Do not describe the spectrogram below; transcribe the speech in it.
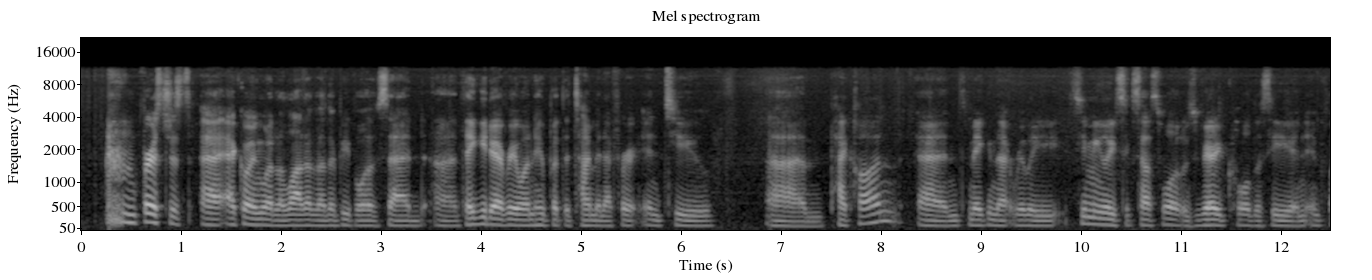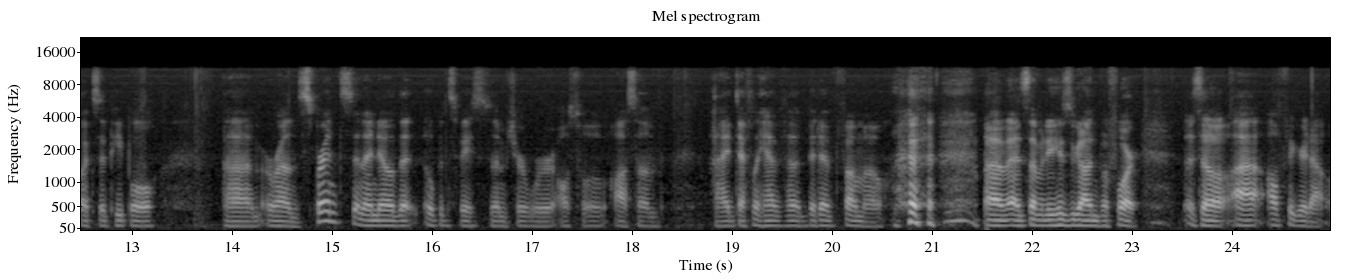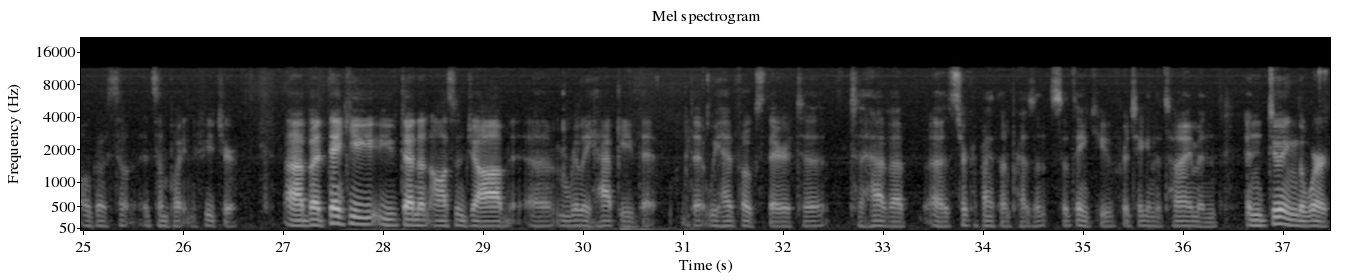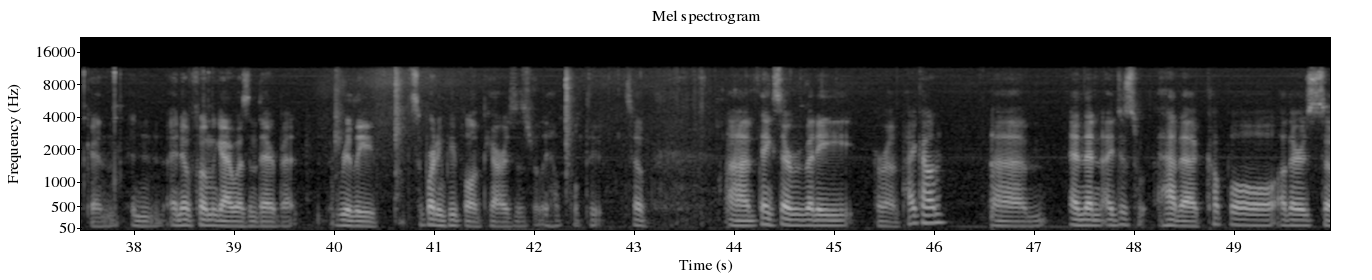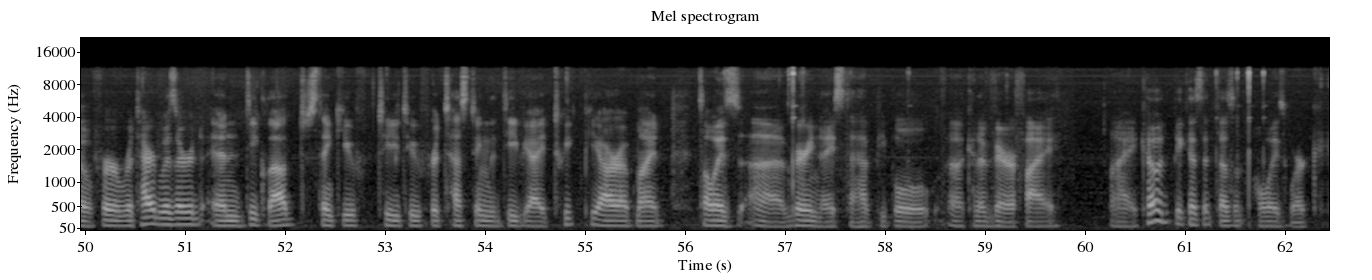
first, just uh, echoing what a lot of other people have said. Uh, thank you to everyone who put the time and effort into um, PyCon and making that really seemingly successful. It was very cool to see an influx of people um, around sprints, and I know that open spaces, I'm sure, were also awesome. I definitely have a bit of FOMO um, as somebody who's gone before. So uh, I'll figure it out. I'll go at some point in the future. Uh, but thank you. You've done an awesome job. Uh, I'm really happy that, that we had folks there to, to have a, a CircuitPython presence. So thank you for taking the time and, and doing the work. And, and I know Foamy Guy wasn't there, but really supporting people on PRs is really helpful too. So um, thanks to everybody around PyCon. Um, and then I just had a couple others. So for Retired Wizard and DCloud, just thank you to you two for testing the DVI tweak PR of mine. It's always uh, very nice to have people uh, kind of verify my code because it doesn't always work.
